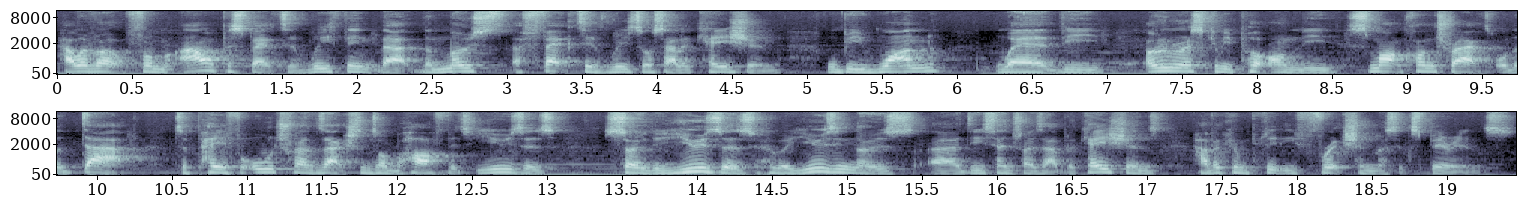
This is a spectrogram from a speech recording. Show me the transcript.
However, from our perspective, we think that the most effective resource allocation will be one where the onerous can be put on the smart contract or the dApp to pay for all transactions on behalf of its users so the users who are using those uh, decentralized applications have a completely frictionless experience.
